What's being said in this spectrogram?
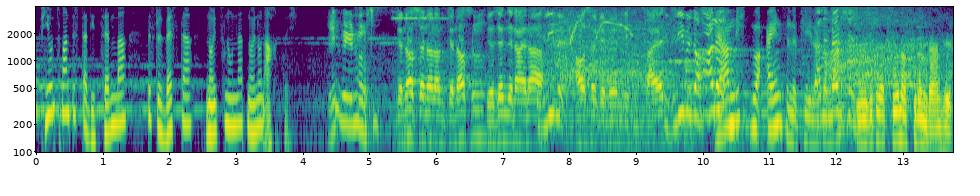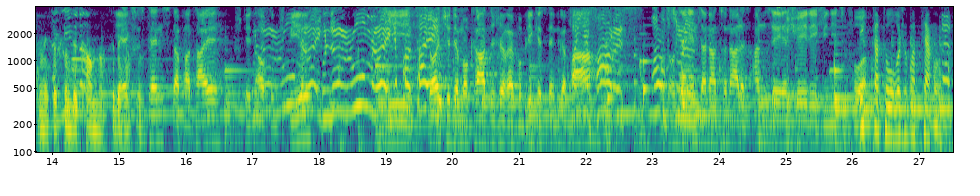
24. Dezember bis Silvester 1989. Liebe Genossen, Genossinnen und Genossen, wir sind in einer außergewöhnlichen Zeit. ich liebe doch alle, Wir haben nicht nur einzelne Fehler alle gemacht. Menschen. Die Situation auf vielen Bahnhöfen ist der Stunde kaum noch zu Die. Existenz der Partei steht auf dem Spiel. Unsere ruhmreiche Die. Deutsche Demokratische Republik ist in Gefahr. Gefahr ist Unser internationales Ansehen ist geschädigt wie nie zuvor. Diktatorische Verzerrung. Das.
